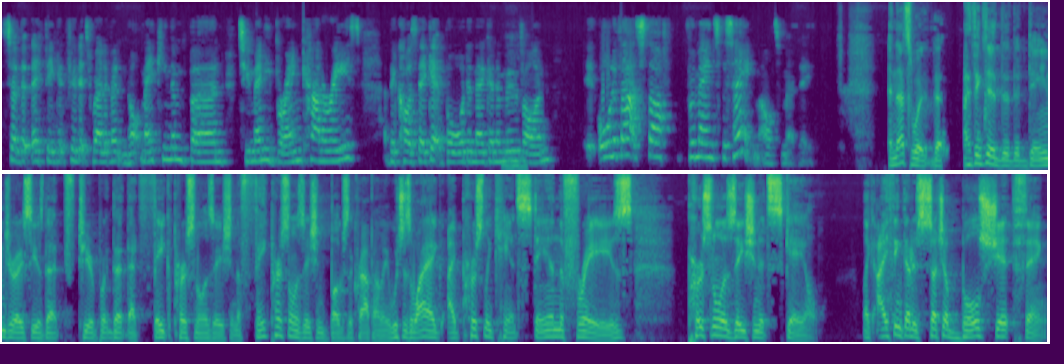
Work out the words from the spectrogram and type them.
so that they feel, feel it's relevant, not making them burn too many brain calories because they get bored and they're going to move mm. on. All of that stuff remains the same ultimately. And that's what that I think the, the, the danger I see is that to your point that that fake personalization, the fake personalization bugs the crap out of me, which is why I, I personally can't stand the phrase personalization at scale. Like I think that is such a bullshit thing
